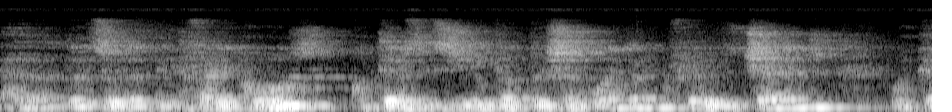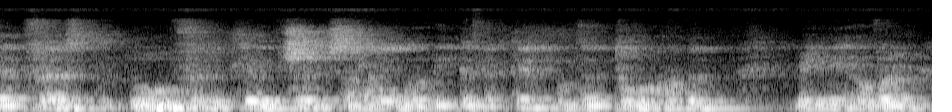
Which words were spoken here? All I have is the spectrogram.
Uh, those who identify cause, continuous ECG blood pressure monitoring, fluid challenge. We can first do fluid change saline or renal lactate more than 200 milli over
